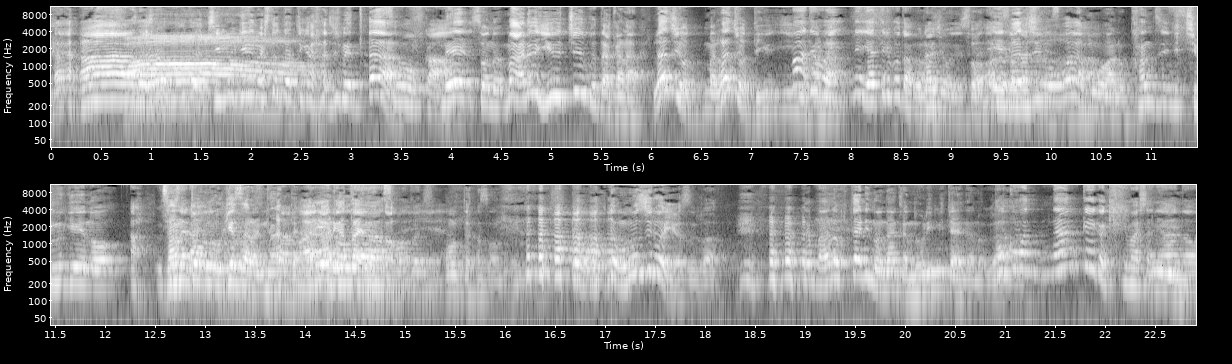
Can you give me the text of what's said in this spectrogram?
が。あチムゲーの人たちが始めたそうか。ねそのまああれは YouTube だからラジオまあラジオっていいのまあでもねやってることはラジオですからね。そう。あのラジオはもうあの完全にチムゲーのあ残党の受け皿になってああありがたいなと。思ってます本当にでも でも面白いよすごい。やっぱあの二人のなんかノリみたいなのが。僕も何回か聞きましたね、うん。あの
